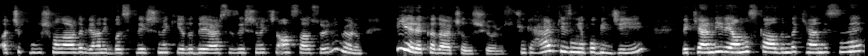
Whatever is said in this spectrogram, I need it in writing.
açık buluşmalarda bile hani basitleştirmek ya da değersizleştirmek için asla söylemiyorum. Bir yere kadar çalışıyoruz. Çünkü herkesin yapabileceği ve kendiyle yalnız kaldığında kendisine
